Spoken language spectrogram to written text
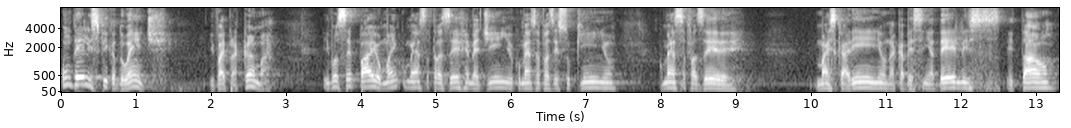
Um deles fica doente e vai para a cama, e você, pai ou mãe, começa a trazer remedinho, começa a fazer suquinho, começa a fazer mais carinho na cabecinha deles e tal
